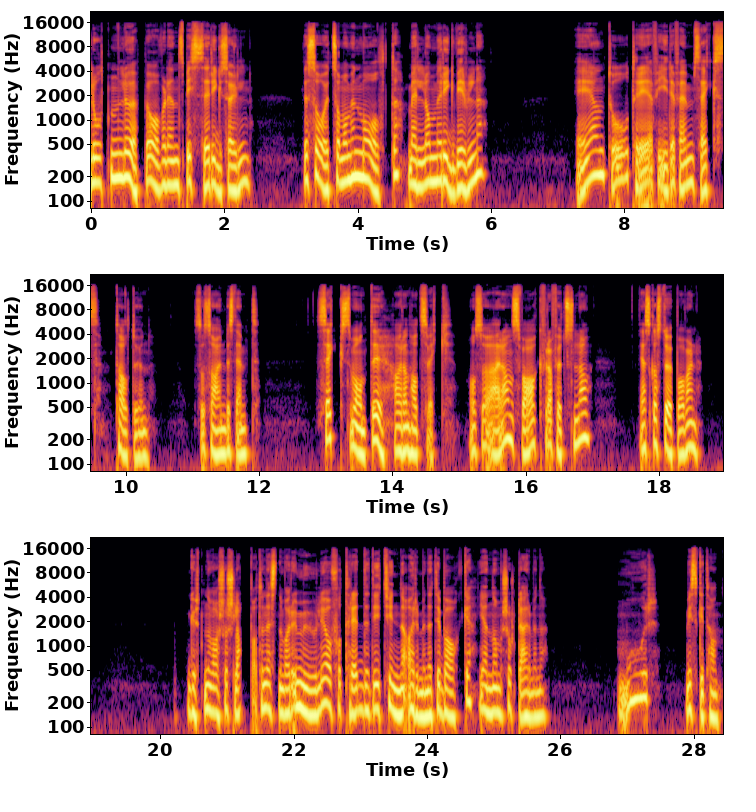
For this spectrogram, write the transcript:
lot den løpe over den spisse ryggsøylen. Det så ut som om hun målte mellom ryggvirvlene. En, to, tre, fire, fem, seks, talte hun. Så sa hun bestemt. Seks måneder har han hatt svekk, og så er han svak fra fødselen av. Jeg skal støpe over han. Gutten var så slapp at det nesten var umulig å få tredd de tynne armene tilbake gjennom skjorteermene. Mor, hvisket han,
